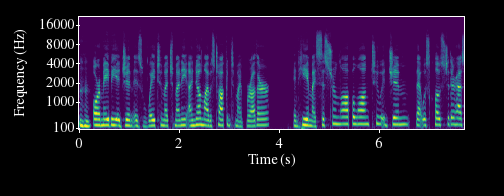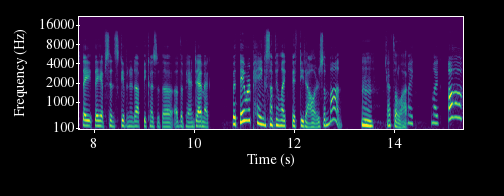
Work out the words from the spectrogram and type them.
Mm-hmm. or maybe a gym is way too much money. I know I was talking to my brother, and he and my sister in law belong to a gym that was close to their house. They they have since given it up because of the of the pandemic, but they were paying something like fifty dollars a month. That's a lot. Like like ah,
